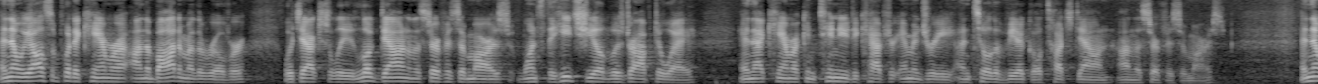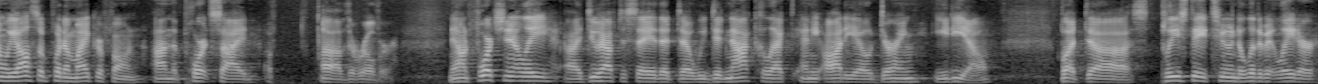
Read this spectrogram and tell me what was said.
And then we also put a camera on the bottom of the rover, which actually looked down on the surface of Mars once the heat shield was dropped away. And that camera continued to capture imagery until the vehicle touched down on the surface of Mars. And then we also put a microphone on the port side of, uh, the rover. Now, unfortunately, I do have to say that uh, we did not collect any audio during EDL. But uh, please stay tuned a little bit later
